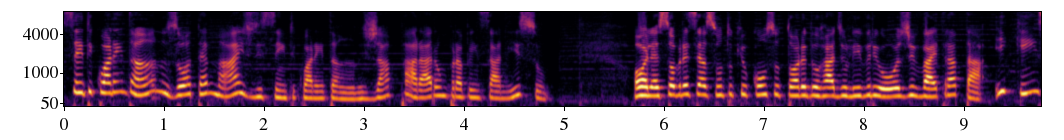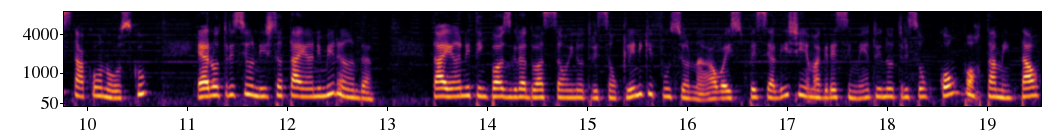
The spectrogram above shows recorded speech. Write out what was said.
140 anos ou até mais de 140 anos. Já pararam para pensar nisso? Olha, sobre esse assunto que o consultório do Rádio Livre hoje vai tratar. E quem está conosco é a nutricionista Tayane Miranda. Tayane tem pós-graduação em nutrição clínica e funcional, é especialista em emagrecimento e nutrição comportamental.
